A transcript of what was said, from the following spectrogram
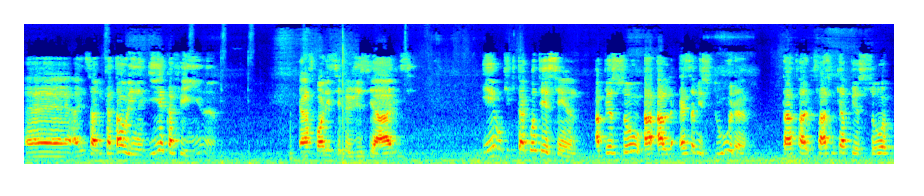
É, a gente sabe que a taurina e a cafeína elas podem ser prejudiciais. E o que está acontecendo? A pessoa, a, a, essa mistura tá, faz com que a pessoa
